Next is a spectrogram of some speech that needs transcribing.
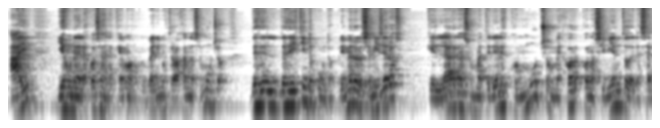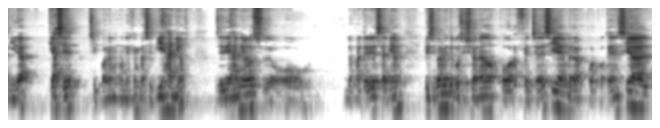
hay, y es una de las cosas en las que hemos, venimos trabajando hace mucho, desde, desde distintos puntos. Primero, los semilleros, que largan sus materiales con mucho mejor conocimiento de la sanidad que hace, si ponemos un ejemplo, hace 10 años. Hace 10 años o, los materiales salían principalmente posicionados por fecha de siembra, por potencial,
